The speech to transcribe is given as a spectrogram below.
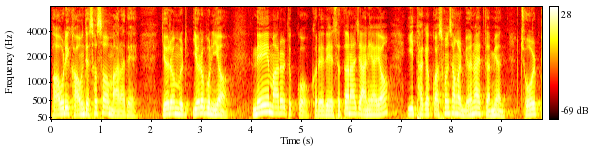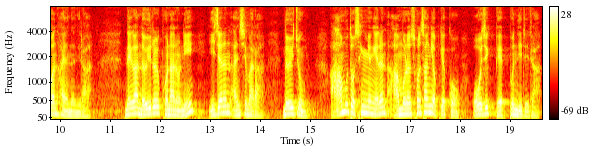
바울이 가운데 서서 말하되 여러분, 여러분이여 내 말을 듣고 그에 대해서 떠나지 아니하여 이 타격과 손상을 면하였다면 좋을 뻔하였느니라. 내가 너희를 권하노니 이제는 안심하라. 너희 중 아무도 생명에는 아무런 손상이 없겠고 오직 배뿐이리라.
